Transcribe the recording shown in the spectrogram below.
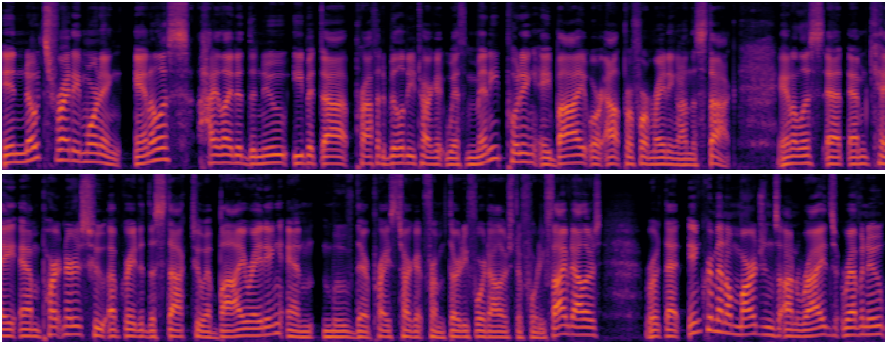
in Notes Friday morning, analysts highlighted the new EBITDA profitability target with many putting a buy or outperform rating on the stock. Analysts at MKM Partners, who upgraded the stock to a buy rating and moved their price target from $34 to $45, wrote that incremental margins on rides revenue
